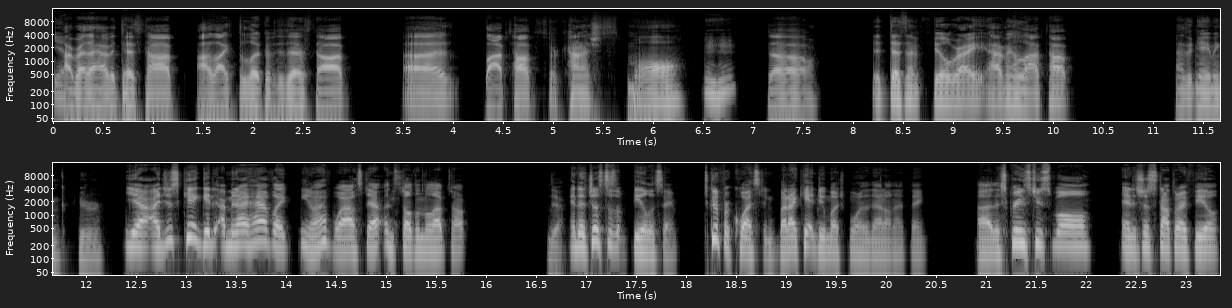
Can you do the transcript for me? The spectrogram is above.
Yeah. I'd rather have a desktop. I like the look of the desktop. Uh, laptops are kind of small, mm-hmm. so it doesn't feel right having a laptop as a gaming computer. Yeah, I just can't get. I mean, I have like you know I have WoW sta- installed on the laptop. Yeah. and it just doesn't feel the same. It's good for questing, but I can't do much more than that on that thing. Uh, the screen's too small, and it's just not the right feel.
